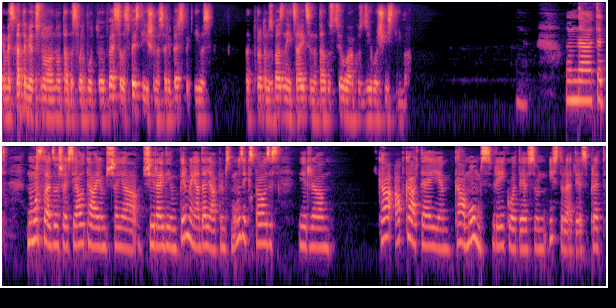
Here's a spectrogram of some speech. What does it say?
ja mēs skatāmies no, no tādas varbūt veselas pestīšanas arī perspektīvas, tad, protams, baznīca aicina tādus cilvēkus dzīvot šķīstībā. Un tad noslēdzošais jautājums šajā šī raidījuma pirmajā daļā pirms mūzikas pauzes ir, kā apkārtējiem, kā mums rīkoties un izturēties pret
